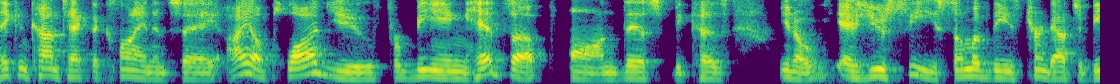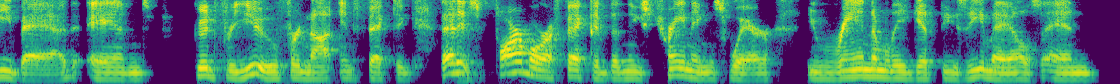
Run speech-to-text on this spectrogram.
they can contact the client and say, I applaud you for being heads up on this because you know, as you see, some of these turned out to be bad and good for you for not infecting. That is far more effective than these trainings where you randomly get these emails and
